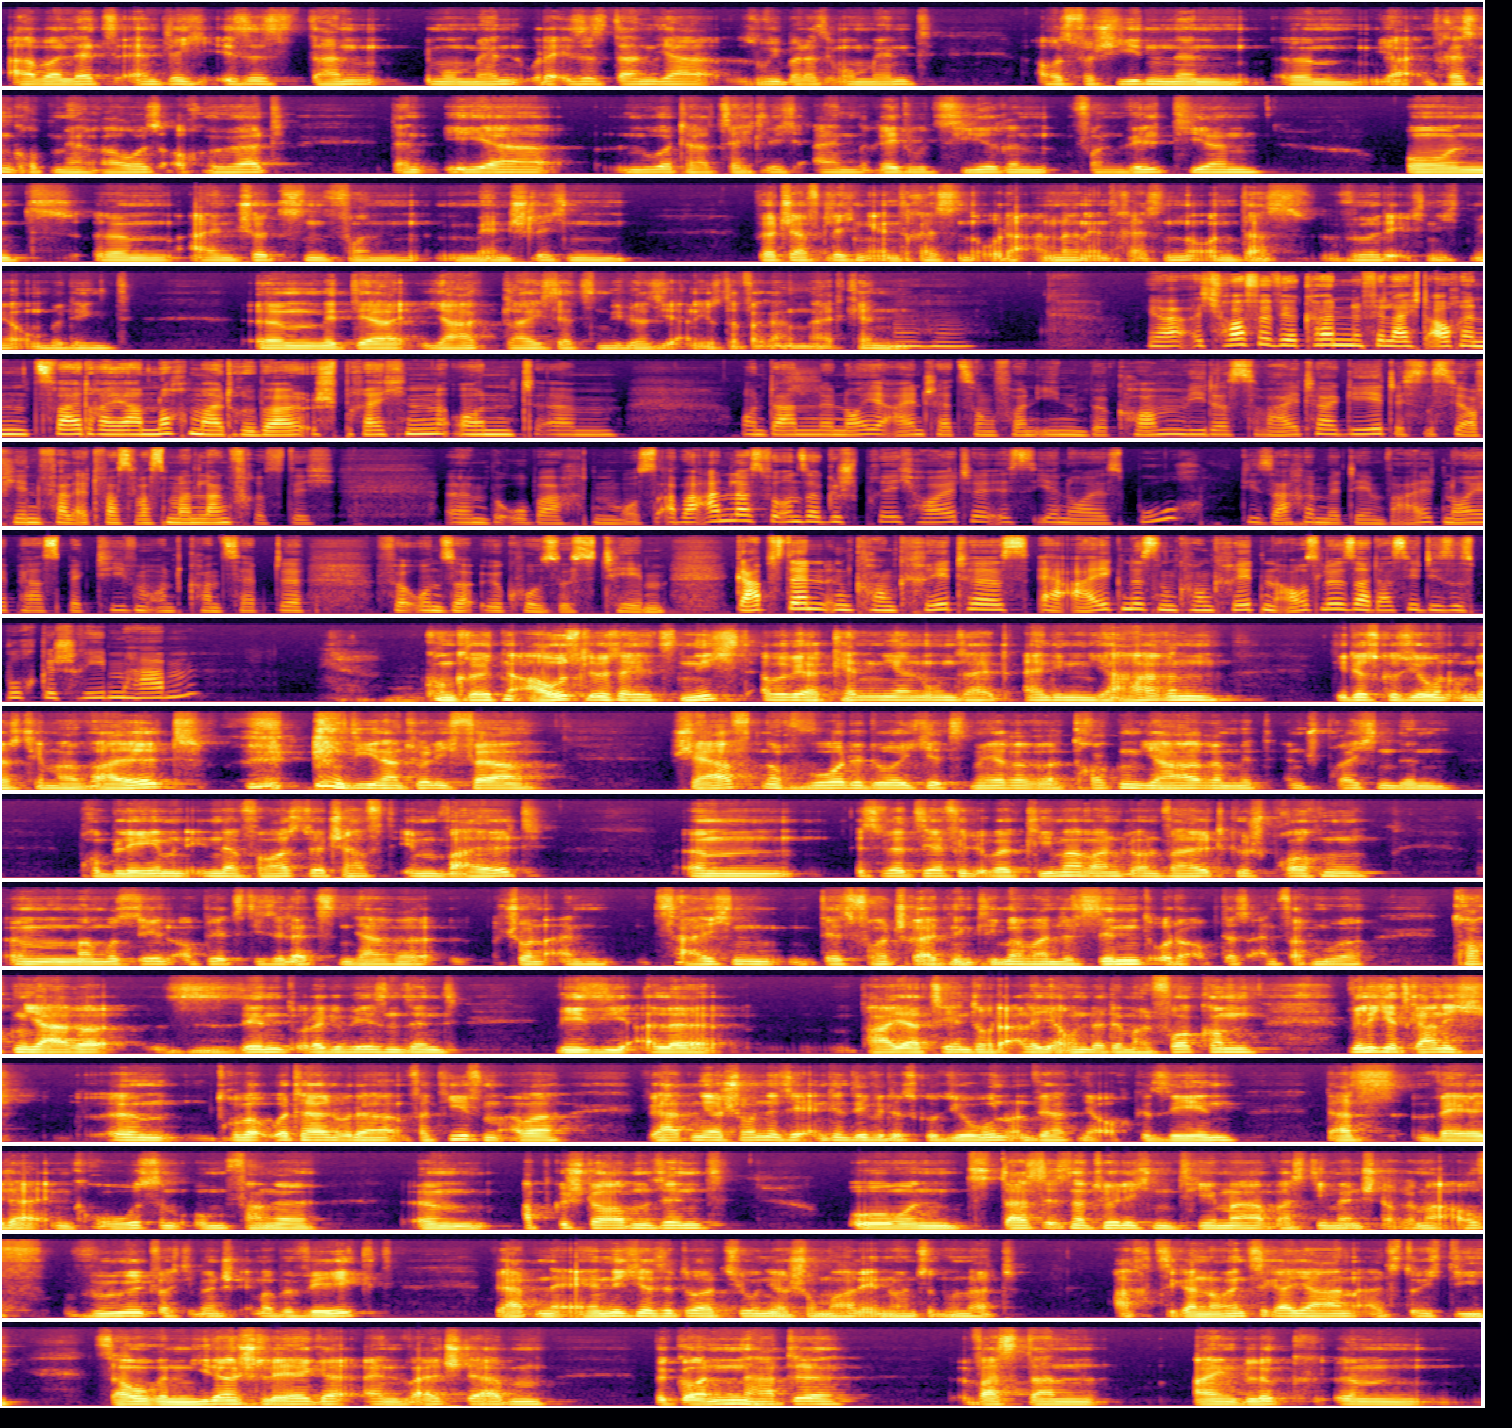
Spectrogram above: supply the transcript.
Aber letztendlich ist es dann im Moment oder ist es dann ja, so wie man das im Moment aus verschiedenen ähm, ja, Interessengruppen heraus auch hört, dann eher nur tatsächlich ein Reduzieren von Wildtieren und ähm, ein Schützen von menschlichen, wirtschaftlichen Interessen oder anderen Interessen. Und das würde ich nicht mehr unbedingt ähm, mit der Jagd gleichsetzen, wie wir sie eigentlich aus der Vergangenheit kennen. Mhm. Ja, ich hoffe, wir können vielleicht auch in zwei, drei Jahren nochmal drüber sprechen und, ähm, und dann eine neue Einschätzung von Ihnen bekommen, wie das weitergeht. Es ist ja auf jeden Fall etwas, was man langfristig ähm, beobachten muss. Aber Anlass für unser Gespräch heute ist Ihr neues Buch, Die Sache mit dem Wald, neue Perspektiven und Konzepte für unser Ökosystem. Gab es denn ein konkretes Ereignis, einen konkreten Auslöser, dass Sie dieses Buch geschrieben haben? Konkreten Auslöser jetzt nicht, aber wir kennen ja nun seit einigen Jahren die Diskussion um das Thema Wald, die natürlich verschärft noch wurde durch jetzt mehrere Trockenjahre mit entsprechenden Problemen in der Forstwirtschaft im Wald. Ähm, es wird sehr viel über Klimawandel und Wald gesprochen. Ähm, man muss sehen, ob jetzt diese letzten Jahre schon ein Zeichen des fortschreitenden Klimawandels sind oder ob das einfach nur Trockenjahre sind oder gewesen sind, wie sie alle paar Jahrzehnte oder alle Jahrhunderte mal vorkommen. Will ich jetzt gar nicht ähm, drüber urteilen oder vertiefen, aber wir hatten ja schon eine sehr intensive Diskussion und wir hatten ja auch gesehen, dass Wälder in großem Umfang ähm, abgestorben sind. Und das ist natürlich ein Thema, was die Menschen auch immer aufwühlt, was die Menschen immer bewegt. Wir hatten eine ähnliche Situation ja schon mal in 1980er, 90er Jahren, als durch die sauren Niederschläge ein Waldsterben begonnen hatte, was dann ein Glück ähm,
